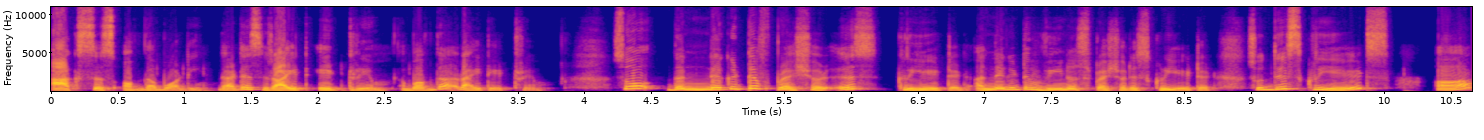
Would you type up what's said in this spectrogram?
axis of the body that is right atrium above the right atrium. So the negative pressure is created a negative venous pressure is created. So this creates a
